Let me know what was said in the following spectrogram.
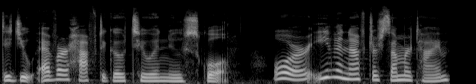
did you ever have to go to a new school? Or even after summertime,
